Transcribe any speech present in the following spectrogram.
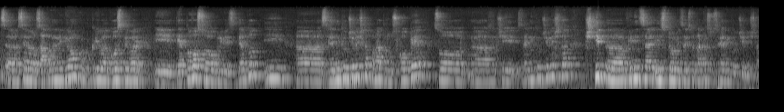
северозападен регион кој покрива Гостивар и Тетово со универзитетот и средните училишта, понатаму Скопје со значи средните училишта, Штип, Виница и Струмица исто така со средните училишта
